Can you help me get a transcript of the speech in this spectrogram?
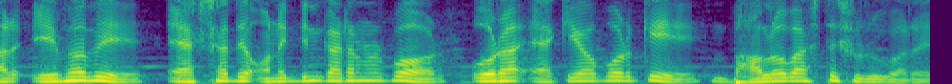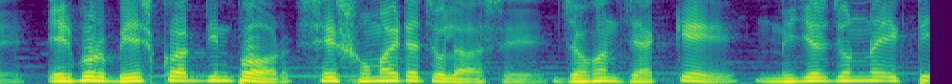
আর এভাবে একসাথে অনেকদিন কাটানোর পর ওরা একে অপরকে ভালোবাসতে শুরু করে। এরপর বেশ কয়েকদিন পর সে সময়টা চলে আসে, যখন জ্যাককে নিজের জন্য একটি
